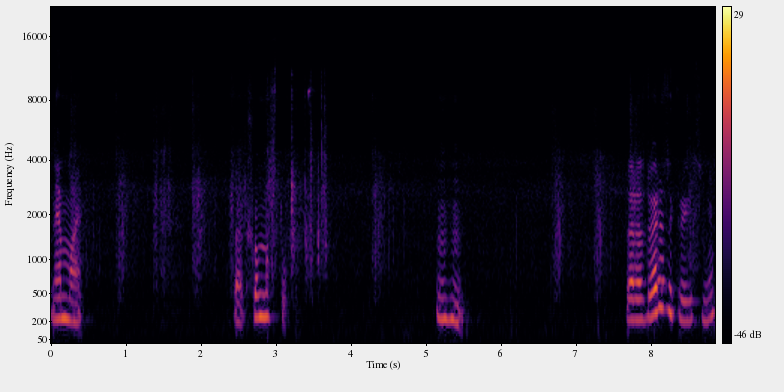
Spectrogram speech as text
Немає. Так, що в нас тут? Угу. Зараз двері закриються, ні?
